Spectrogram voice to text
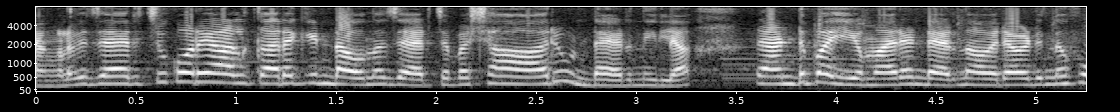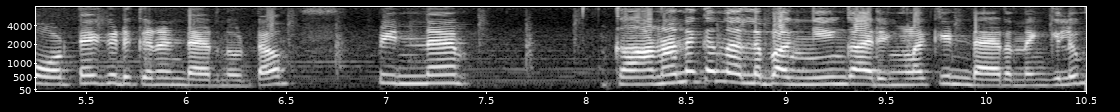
ഞങ്ങൾ വിചാരിച്ചു കുറേ ആൾക്കാരൊക്കെ ഉണ്ടാവും എന്ന് വിചാരിച്ചു. പക്ഷെ ആരും ഉണ്ടായിരുന്നില്ല. രണ്ട് പയ്യന്മാരുണ്ടായിരുന്നു. അവരവിടെ നിന്ന് ഫോട്ടോയൊക്കെ എടുക്കണുണ്ടായിരുന്നു കേട്ടോ. പിന്നെ കാണാനൊക്കെ നല്ല ഭംഗിയും കാര്യങ്ങളൊക്കെ ഉണ്ടായിരുന്നെങ്കിലും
